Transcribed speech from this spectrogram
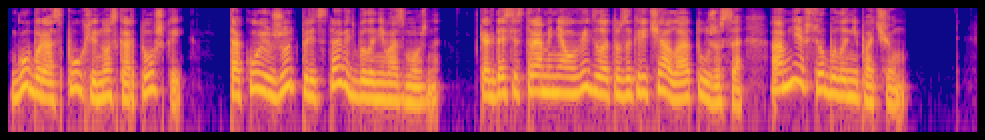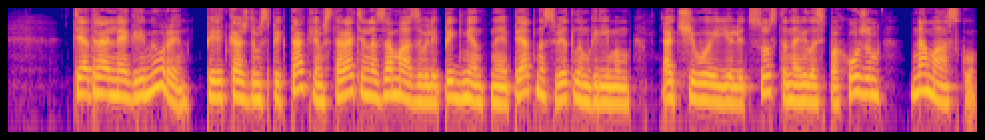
губы распухли, нос картошкой. Такую жуть представить было невозможно. Когда сестра меня увидела, то закричала от ужаса, а мне все было нипочем. Театральные гримеры перед каждым спектаклем старательно замазывали пигментные пятна светлым гримом, отчего ее лицо становилось похожим на маску.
